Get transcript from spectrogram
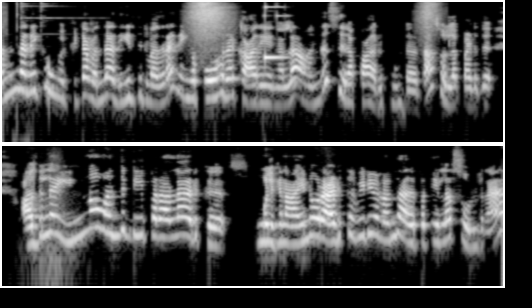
அந்த அன்னைக்கு உங்ககிட்ட வந்து அதை ஈர்த்துட்டு வந்தா நீங்க போகிற காரியங்கள்லாம் வந்து சிறப்பா இருக்குன்றது தான் சொல்லப்படுது. அதுல இன்னும் வந்து டீப்பராலாம் இருக்கு. உங்களுக்கு நான் இன்னொரு அடுத்த வீடியோல வந்து அதை பத்தி எல்லாம் சொல்றேன்.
